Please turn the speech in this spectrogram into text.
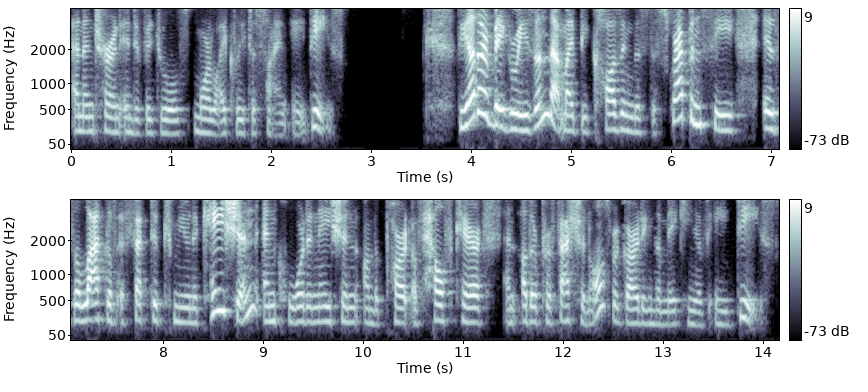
and in turn, individuals more likely to sign ADs. The other big reason that might be causing this discrepancy is the lack of effective communication and coordination on the part of healthcare and other professionals regarding the making of ADs.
